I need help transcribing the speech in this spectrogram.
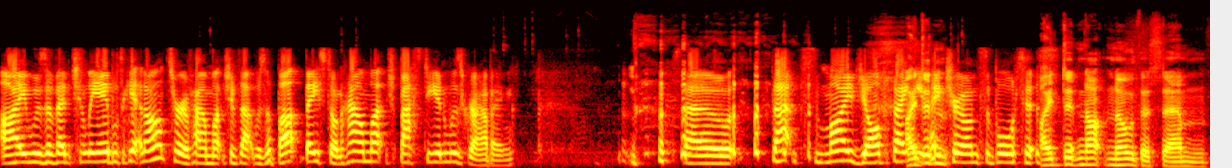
I was eventually able to get an answer of how much of that was a butt based on how much Bastion was grabbing. so that's my job. Thank I you, didn't- Patreon supporters. I did not know that um,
